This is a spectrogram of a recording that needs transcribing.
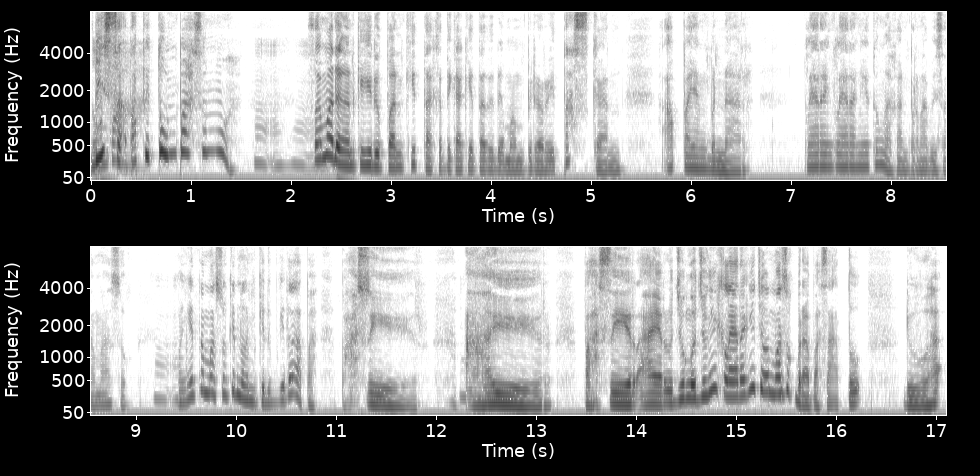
bisa tapi tumpah semua. Sama dengan kehidupan kita ketika kita tidak memprioritaskan apa yang benar. Kelereng-kelereng itu nggak akan pernah bisa masuk. Makanya kita masukin dalam hidup kita apa? Pasir, air, pasir, air. Ujung-ujungnya kelerengnya cuma masuk berapa? Satu, dua.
